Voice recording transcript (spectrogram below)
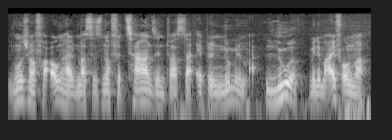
muss man vor Augen halten, was das noch für Zahlen sind, was da Apple nur mit dem, nur mit dem iPhone macht.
